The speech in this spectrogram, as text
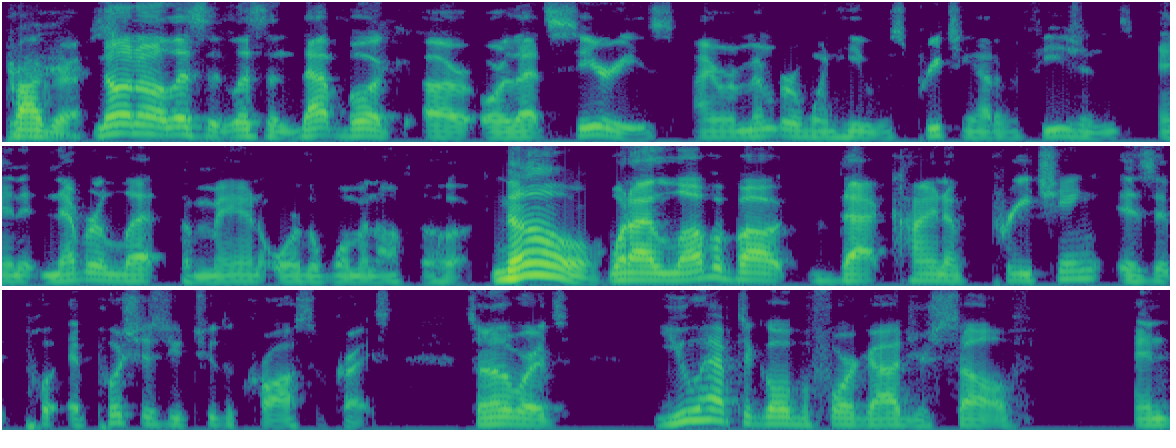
progress. No, no, listen, listen. That book or, or that series, I remember when he was preaching out of Ephesians, and it never let the man or the woman off the hook. no. What I love about that kind of preaching is it pu- it pushes you to the cross of Christ. So in other words, you have to go before God yourself and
